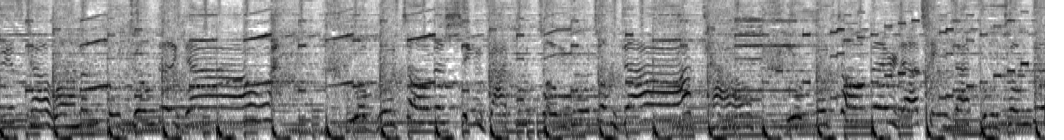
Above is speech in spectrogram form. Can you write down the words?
disco，我们不同的摇。我不同的心在扑通扑通的跳，有不同的热情在不同的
